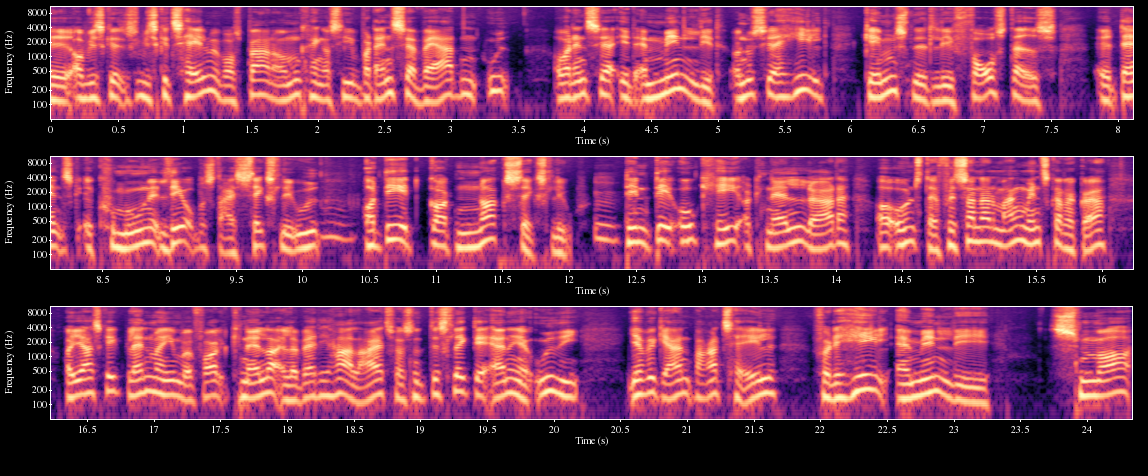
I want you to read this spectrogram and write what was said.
øh, og vi skal, vi skal tale med vores børn omkring og sige, hvordan ser verden ud, og hvordan ser et almindeligt, og nu ser jeg helt gennemsnitligt forstads øh, dansk øh, kommune lever på steg sexliv ud. Mm. Og det er et godt nok sexliv. Mm. Det, er, det er okay at knalde lørdag og onsdag, for sådan er der mange mennesker, der gør. Og jeg skal ikke blande mig i, hvad folk knaller, eller hvad de har legetøj. Så det er slet ikke det andet, jeg er ude i. Jeg vil gerne bare tale for det helt almindelige, små,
